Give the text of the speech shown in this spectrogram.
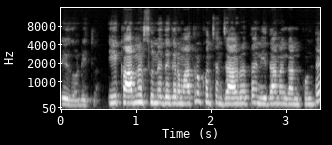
ఇదిగోండి ఇట్లా. ఈ కార్నర్స్ ఉన్న దగ్గర మాత్రం కొంచెం జాగ్రత్త నిదానంగా అనుకుంటే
